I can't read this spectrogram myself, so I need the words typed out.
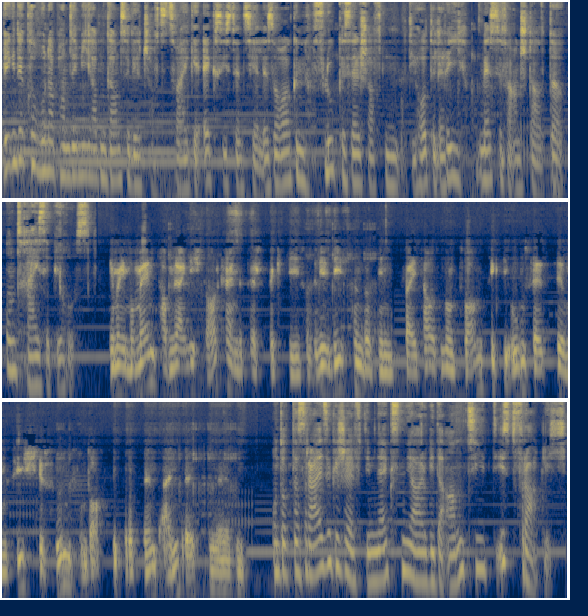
Wegen der Corona-Pandemie haben ganze Wirtschaftszweige existenzielle Sorgen. Fluggesellschaften, die Hotellerie, Messeveranstalter und Reisebüros. Im Moment haben wir eigentlich gar keine Perspektive. Also wir wissen, dass in 2020 die Umsätze um sicher 85 Prozent einbrechen werden. Und ob das Reisegeschäft im nächsten Jahr wieder anzieht, ist fraglich.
